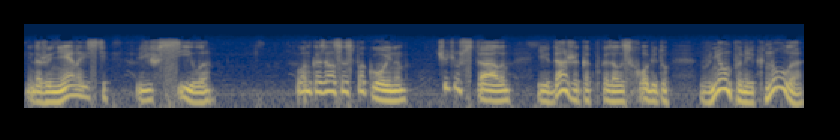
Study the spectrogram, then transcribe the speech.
ни даже ненависти, лишь сила. Он казался спокойным, чуть усталым, и даже, как показалось хоббиту, в нем промелькнуло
